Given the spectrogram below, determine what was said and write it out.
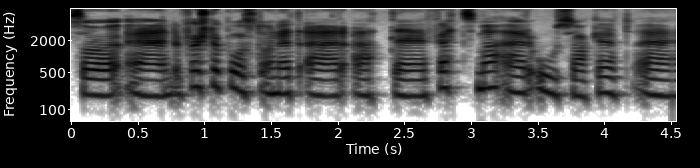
Så eh, det första påståendet är att eh, fetma är orsakat eh,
